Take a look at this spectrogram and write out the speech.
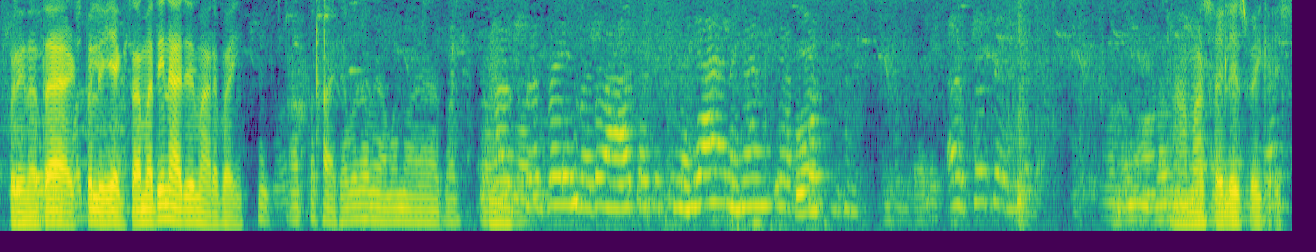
ફરી નતા પેલી એક્ઝામ હતી ને આજે મારે ભાઈ આ તો છે બધા મહેમાનો આવ્યા હતા. આમાં શૈલેષભાઈ કહીશ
